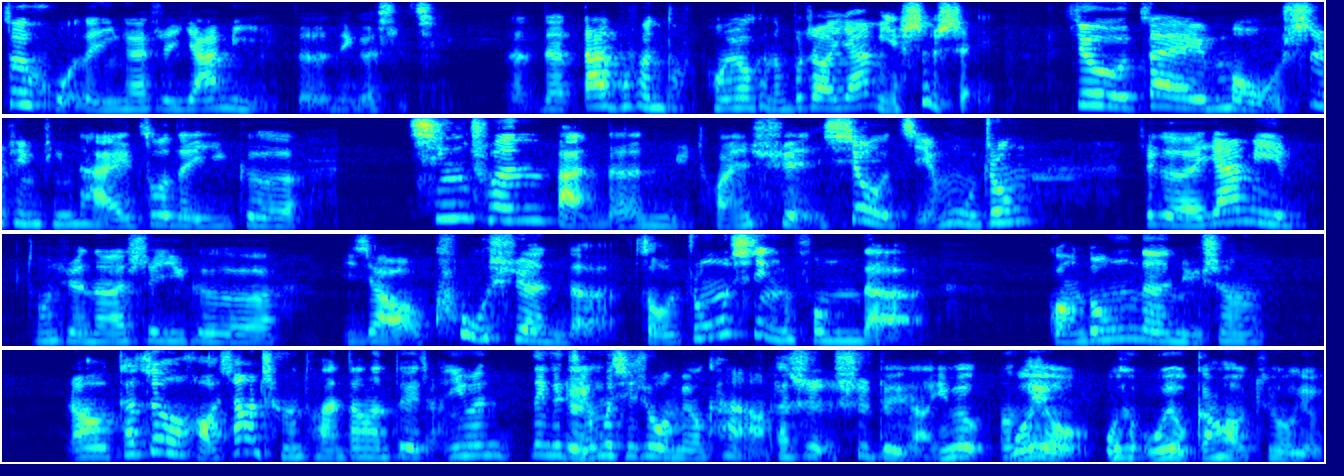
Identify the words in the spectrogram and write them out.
最火的应该是亚米的那个事情。呃，那大部分朋友可能不知道亚米是谁，就在某视频平台做的一个青春版的女团选秀节目中，这个亚米同学呢是一个比较酷炫的、走中性风的广东的女生。然后他最后好像成团当了队长，因为那个节目其实我没有看啊。他是是队长，因为我有我我有刚好最后有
